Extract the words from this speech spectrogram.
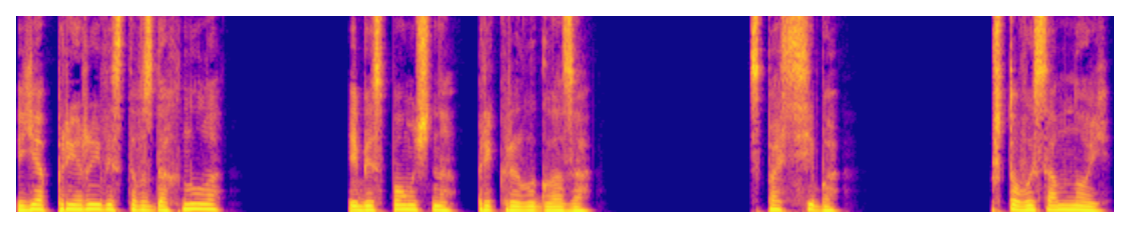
Я прерывисто вздохнула и беспомощно прикрыла глаза. «Спасибо, что вы со мной»,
